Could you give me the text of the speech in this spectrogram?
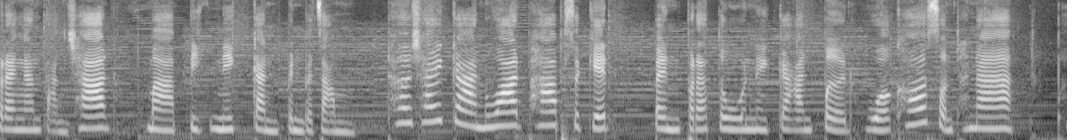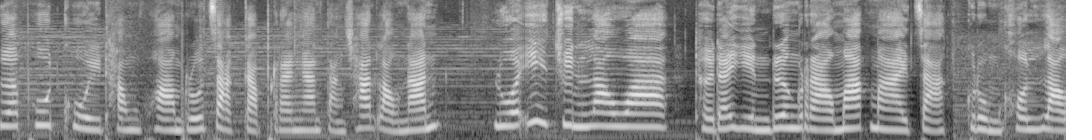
แรงงานต่างชาติมาปิกนิกกันเป็นประจำ เธอใช้การวาดภาพสเก็ต เป็นประตูในการเปิดหัวข้อสนทนา เพื่อพูดคุยทำความรู้จักกับแรงงานต่างชาติเหล่านั้น ลัวอี้จินเล่าว่า เธอได้ยินเรื่องราวมากมายจากกลุ่มคนเหล่า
